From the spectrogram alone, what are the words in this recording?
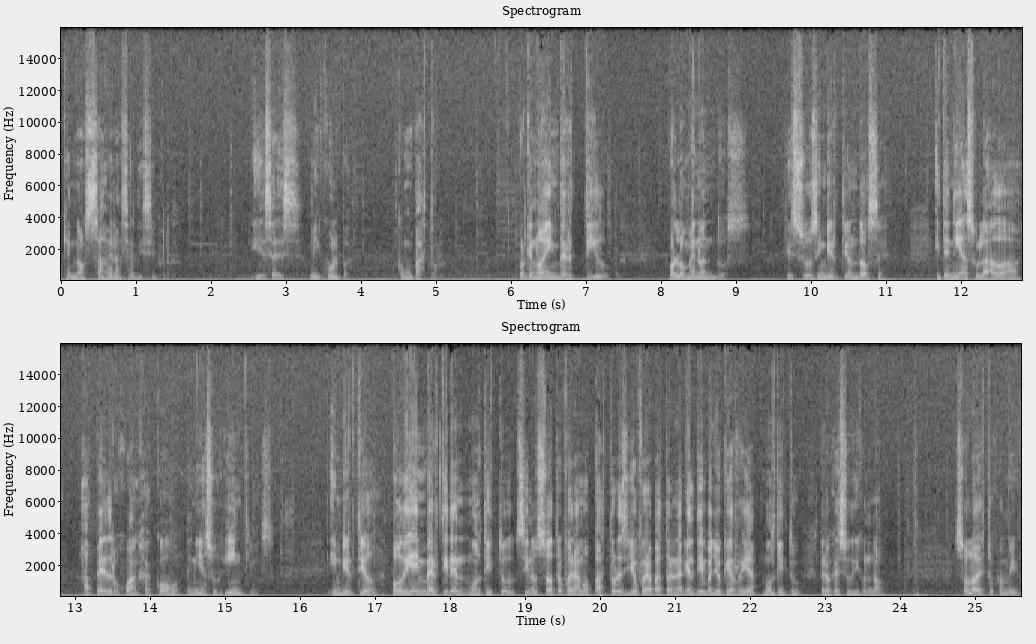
que no saben hacer discípulos. Y esa es mi culpa como pastor. Porque no he invertido por lo menos en dos. Jesús invirtió en doce y tenía a su lado a Pedro, Juan, Jacobo, tenía sus íntimos. Invirtió, podía invertir en multitud. Si nosotros fuéramos pastores, si yo fuera pastor en aquel tiempo, yo querría multitud. Pero Jesús dijo, no, solo esto conmigo.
